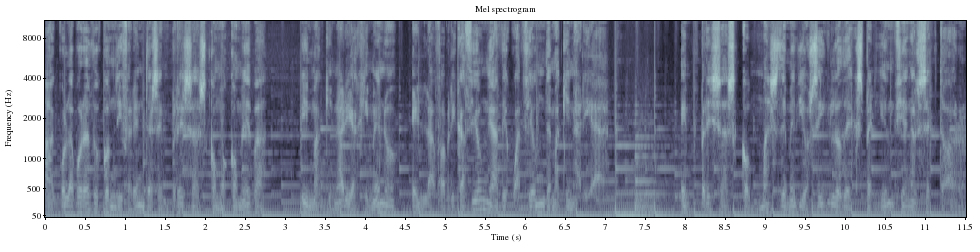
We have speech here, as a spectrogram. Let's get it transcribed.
ha colaborado con diferentes empresas como Comeva y Maquinaria Jimeno en la fabricación y adecuación de maquinaria. Empresas con más de medio siglo de experiencia en el sector.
